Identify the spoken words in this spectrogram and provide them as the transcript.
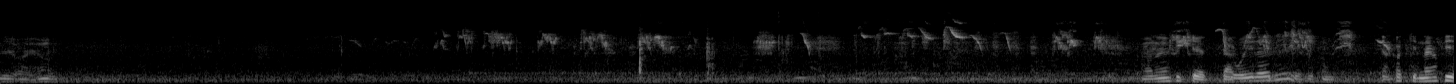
ไม่ไหวแล้ว เอาเลยพี่เจดอยากลุยเลยพี่อยากก็กินนะครับพี่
